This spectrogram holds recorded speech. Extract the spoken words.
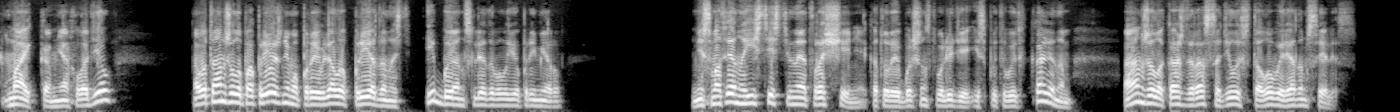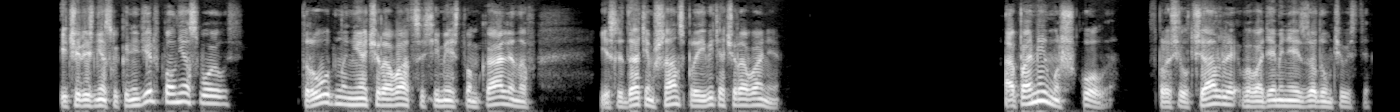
Майк ко мне охладел, а вот Анжела по-прежнему проявляла преданность, и Бен следовал ее примеру. Несмотря на естественное отвращение, которое большинство людей испытывают к Калинам, Анжела каждый раз садилась в столовой рядом с Элис. И через несколько недель вполне освоилась. Трудно не очароваться семейством Калинов, если дать им шанс проявить очарование. А помимо школы, спросил Чарли, выводя меня из задумчивости.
